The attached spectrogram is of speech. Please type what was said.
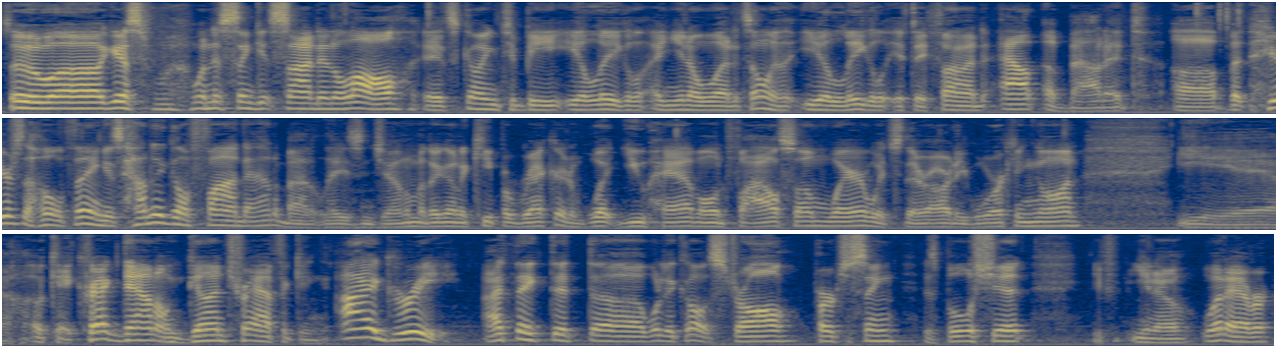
So uh, I guess when this thing gets signed into law, it's going to be illegal. And you know what? It's only illegal if they find out about it. Uh, but here's the whole thing: is how are they going to find out about it, ladies and gentlemen? They're going to keep a record of what you have on file somewhere, which they're already working on. Yeah. Okay. Crack down on gun trafficking. I agree. I think that uh, what do they call it? Straw purchasing is bullshit if, you know, whatever,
